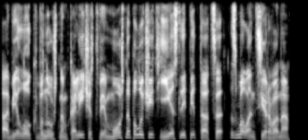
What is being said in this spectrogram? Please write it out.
а белок в нужном количестве можно получить, если питаться сбалансированно.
